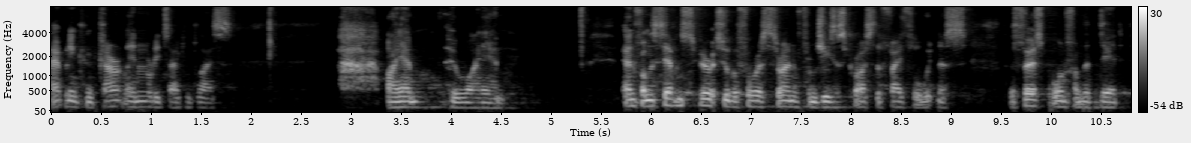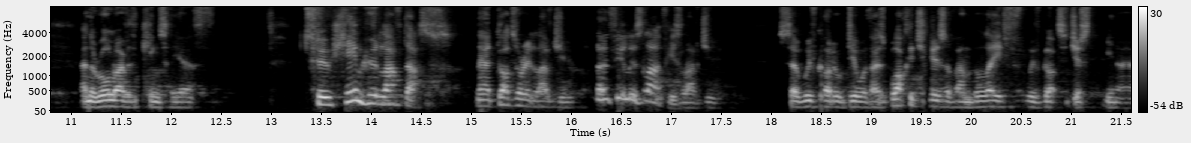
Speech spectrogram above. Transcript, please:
happening concurrently and already taking place. I am who I am. And from the seven spirits who before his throne, and from Jesus Christ, the faithful witness, the firstborn from the dead, and the ruler over the kings of the earth. To him who loved us. Now, God's already loved you. Don't feel his love, he's loved you. So we've got to deal with those blockages of unbelief. We've got to just, you know,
